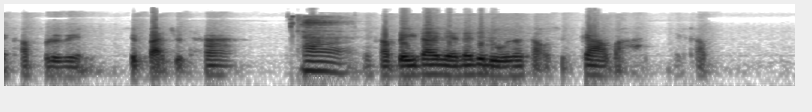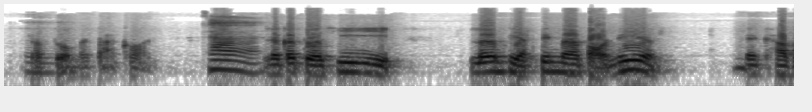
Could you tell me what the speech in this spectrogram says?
นะครับบริเวณ18.5ค่ะนะครับเบรกได้เนี่ยน่าจะดูแถวๆ19บาทนะครับสำหรับตัวอมตะก่อนค่ะแล้วก็ตัวที่เริ่มขยับขึ้นมาต่อเนื่องนะครับ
